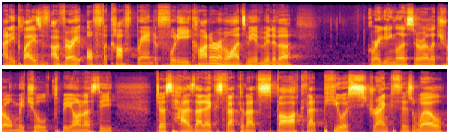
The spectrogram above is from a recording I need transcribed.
and he plays a very off-the-cuff brand of footy. He kind of reminds me of a bit of a Greg Inglis or a Latrell Mitchell, to be honest. He just has that X factor, that spark, that pure strength as well.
